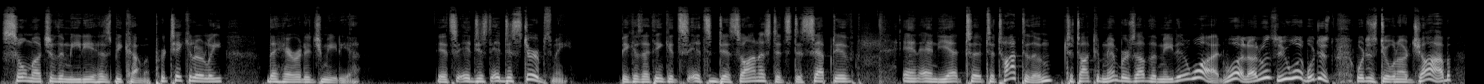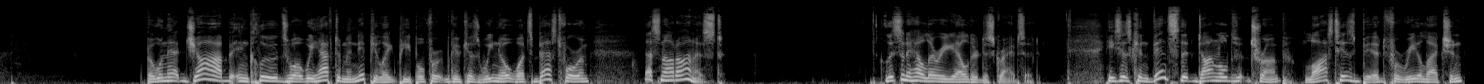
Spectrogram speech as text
so much of the media has become, particularly the heritage media. It's it just it disturbs me because I think it's it's dishonest, it's deceptive, and and yet to, to talk to them, to talk to members of the media, what what I don't see what we're just we're just doing our job. But when that job includes, well, we have to manipulate people for because we know what's best for them, that's not honest. Listen to how Larry Elder describes it. He says, convinced that Donald Trump lost his bid for reelection,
